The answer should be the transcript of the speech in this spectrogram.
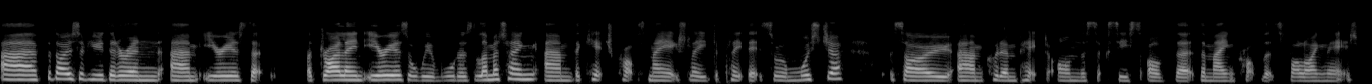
Uh, for those of you that are in um, areas that are dryland areas or where water is limiting, um, the catch crops may actually deplete that soil moisture, so um, could impact on the success of the, the main crop that's following that.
